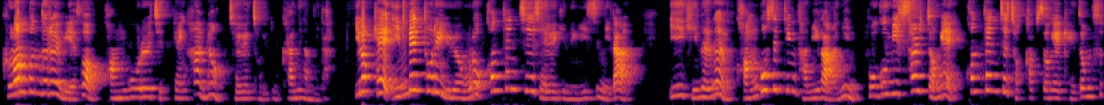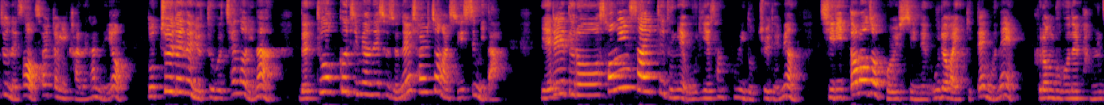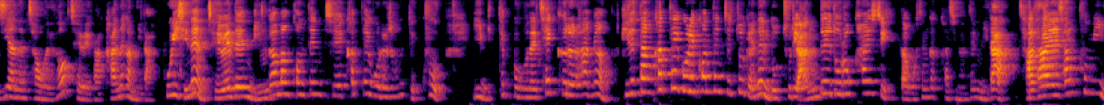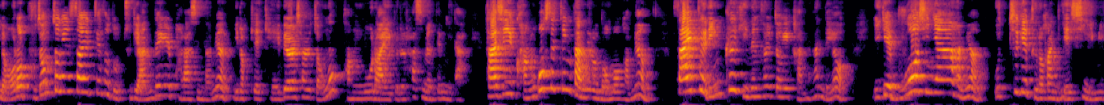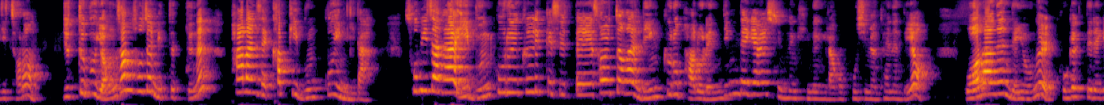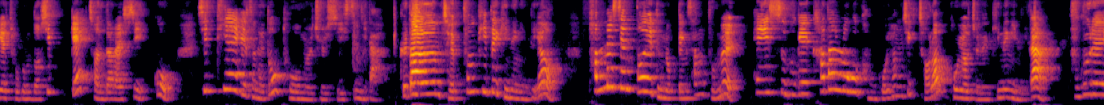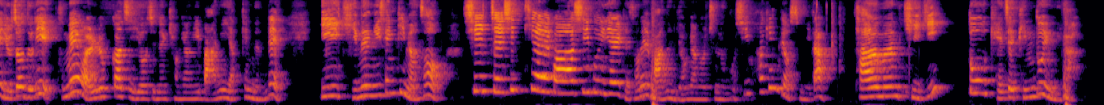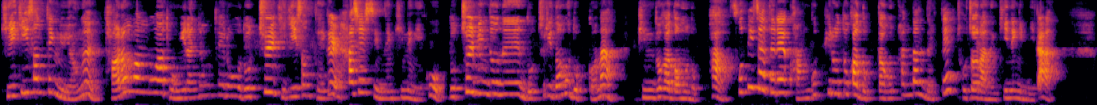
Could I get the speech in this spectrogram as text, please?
그런 분들을 위해서 광고를 집행하며 제외 처리도 가능합니다. 이렇게 인벤토리 유형으로 컨텐츠 제외 기능이 있습니다. 이 기능은 광고 세팅 단위가 아닌 도구 및 설정의 컨텐츠 적합성의 계정 수준에서 설정이 가능한데요. 노출되는 유튜브 채널이나 네트워크 지면의 수준을 설정할 수 있습니다. 예를 들어 성인 사이트 등에 우리의 상품이 노출되면 질이 떨어져 보일 수 있는 우려가 있기 때문에 그런 부분을 방지하는 차원에서 제외가 가능합니다. 보이시는 제외된 민감한 컨텐츠의 카테고리를 선택 후 이 밑에 부분에 체크를 하면 비슷한 카테고리 컨텐츠 쪽에는 노출이 안 되도록 할 수 있다고 생각하시면 됩니다. 자사의 상품이 여러 부정적인 사이트에서 노출이 안 되길 바라신다면 이렇게 개별 설정 후 광고 라이브를 하시면 됩니다. 다시 광고 세팅 단위로 넘어가면 사이트 링크 기능 설정이 가능한데요. 이게 무엇이냐 하면 우측에 들어간 예시 이미지처럼 유튜브 영상 소재 밑에 뜨는 파란색 카피 문구입니다. 소비자가 이 문구를 클릭했을 때 설정한 링크로 바로 랜딩되게 할 수 있는 기능이라고 보시면 되는데요. 원하는 내용을 고객들에게 조금 더 쉽게 전달할 수 있고 CTR 개선에도 도움을 줄 수 있습니다. 그 다음 제품 피드 기능인데요. 판매센터에 등록된 상품을 페이스북의 카탈로그 광고 형식처럼 보여주는 기능입니다. 구글의 유저들이 구매 완료까지 이어지는 경향이 많이 약했는데 이 기능이 생기면서 실제 CTR과 CVR 개선에 많은 영향을 주는 것이 확인되었습니다. 다음은 기기 또 게재 빈도입니다. 기기 선택 유형은 다른 광고와 동일한 형태로 노출 기기 선택을 하실 수 있는 기능이고 노출 빈도는 노출이 너무 높거나 빈도가 너무 높아 소비자들의 광고 피로도가 높다고 판단될 때 조절하는 기능입니다.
